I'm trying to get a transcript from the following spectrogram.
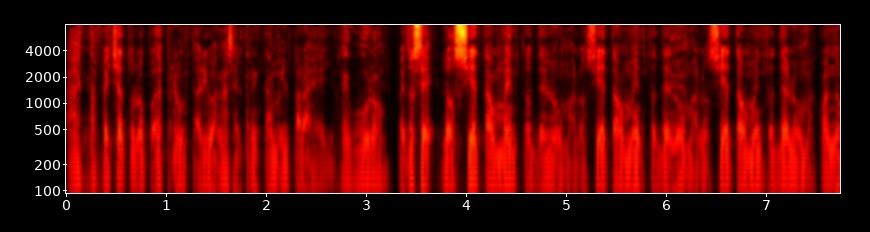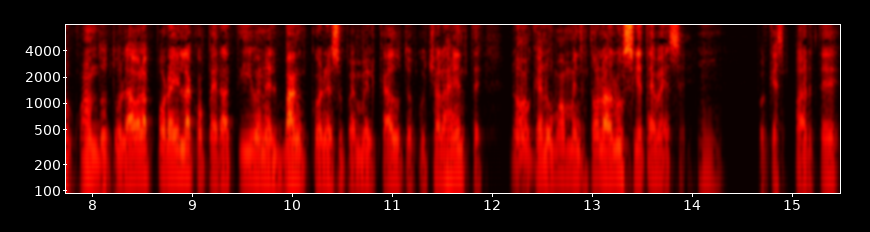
a esta fecha tú lo puedes preguntar y van a ser 30 mil para ellos. Seguro. Pues Entonces, los siete aumentos de Luma, los siete aumentos de Luma, los siete aumentos de Luma. Cuando, cuando tú le hablas por ahí en la cooperativa, en el banco, en el supermercado, tú escuchas a la gente, no, que Luma aumentó la luz siete veces. Porque es parte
